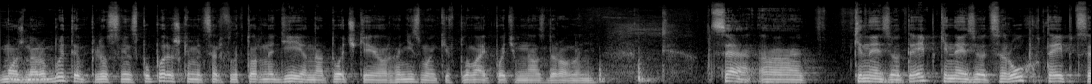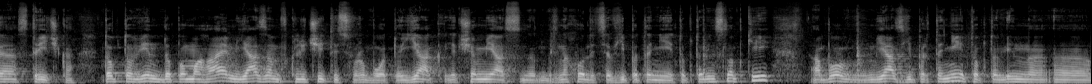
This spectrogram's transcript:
Можна робити, плюс він з пупиришками, це рефлекторна дія на точки організму, які впливають потім на оздоровлення. Це е, кінезіотейп. Кінезіо це рух, тейп це стрічка. Тобто він допомагає м'язам включитись в роботу. Як, якщо м'яз знаходиться в гіпотонії, тобто він слабкий, або м'яз гіпертонії, тобто він. Е,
